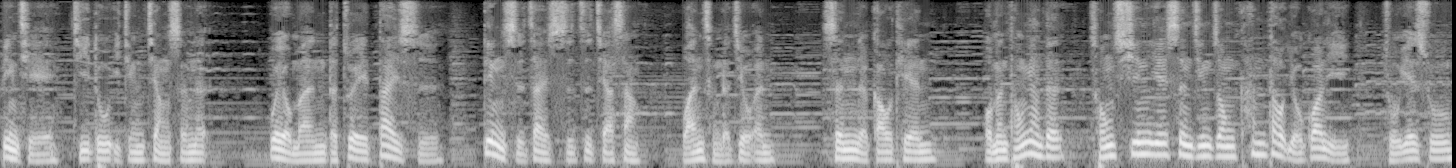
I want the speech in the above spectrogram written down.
并且基督已经降生了，为我们的罪代死，钉死在十字架上，完成了救恩，升了高天。我们同样的。从新约圣经中看到有关于主耶稣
